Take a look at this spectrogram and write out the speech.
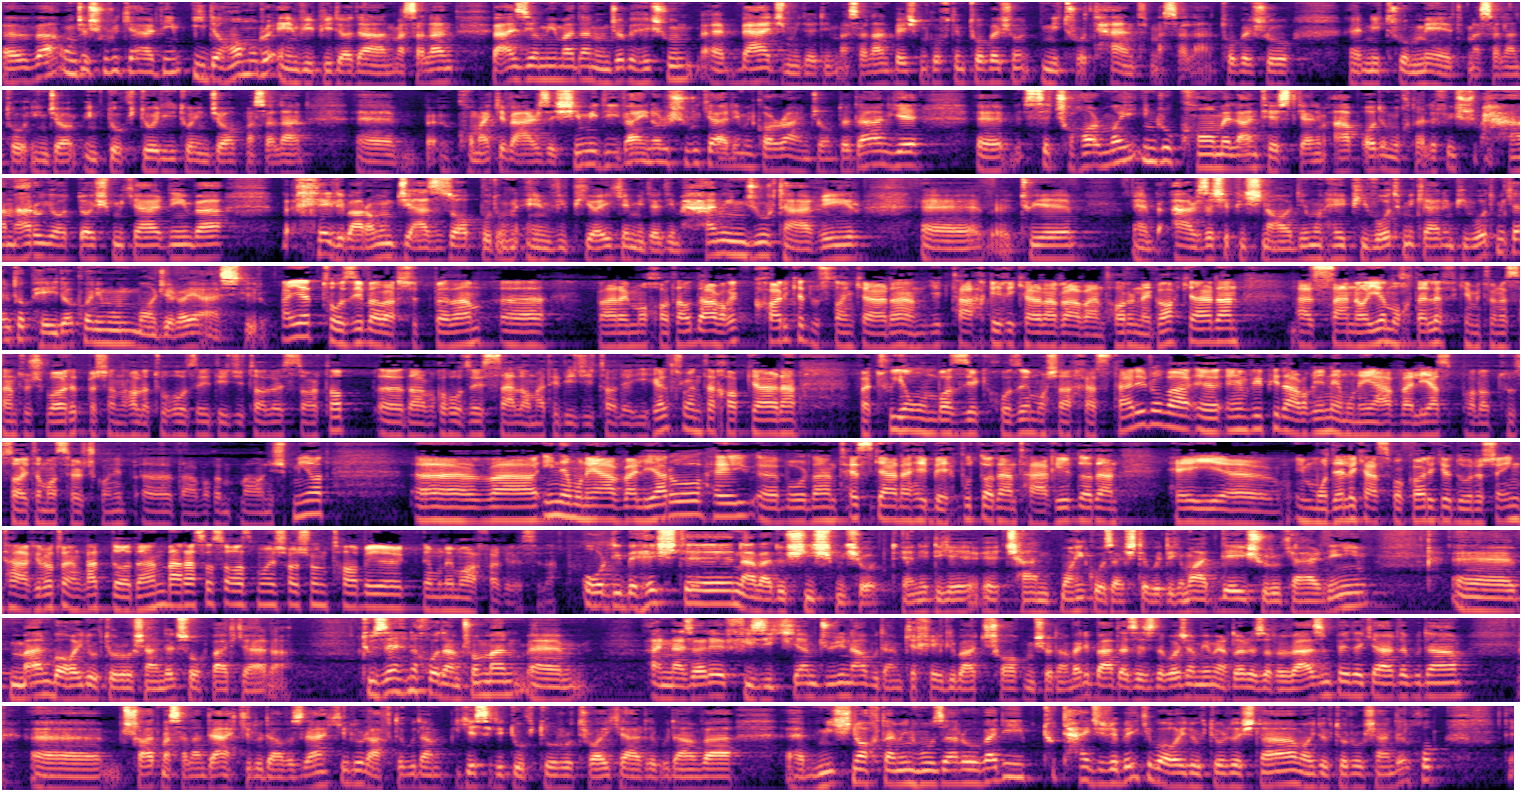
و اونجا شروع کردیم. ایده هامون رو MVP دادن. مثلا بعضیا میمدن اونجا بهشون بج می‌دادیم. مثلا بهش می‌گفتیم تو بهشون نیترو تنت مثلا. تو بهشو نیترو مد مثلا. تو اینجا این دکتری تو اینجا مثلا کمک ورزشی میدی. و اینا رو شروع کردیم. این کار رو انجام دادن. یه سه چهار ماه این رو کاملا تست کردیم. ابعاد مختلفش همه رو یادداشت می‌کردیم و خیلی برامون جذاب بود اون MVP هایی که می‌دادیم. همینجور تغییر توی ارزش پیشنهادیمون هی پیوت می‌کردیم پیوت می‌کردیم تا پیدا کنیم اون ماجرای اصلی رو. من یه توضیح ببخشید بدم. برای مخاطب در واقع کاری که دوستان کردن یک تحقیقی کردن روندها رو نگاه کردن از صنایع مختلفی که می‌تونستن توش وارد بشن حالا تو حوزه دیجیتال و استارتاپ در واقع حوزه سلامت دیجیتال ای هلت رو انتخاب کردن و توی اون باز یک حوزه مشخص تری رو و MVP در واقع نمونه اولی است. حالا تو سایت ما سرچ کنید در واقع معانیش میاد. و این نمونه اولیه رو هی بردن تست کردن هی بهبود دادن تغییر دادن هی این مدل کسب و کاری که دورشه این تغییرات رو انقدر دادن بر اساس آزمایش هاشون تا به نمونه موفقی رسیدن. اردی بهشت 96 می‌شد. یعنی دیگه چند ماهی گذشته بود دیگه. ما از دی شروع کردیم. من با آقای دکتر روشندل صحبت کردم. تو ذهن خودم چون من از نظر فیزیکی هم جوری نبودم که خیلی باید چاق می شدم ولی بعد از ازدواجم یه مقدار اضافه وزن پیدا کرده بودم. شاید مثلا 10 کیلو 12 کیلو رفته بودم. یه سری دکتر رو try کرده بودم و میشناختم این حوزه رو. ولی تو تجربه‌ای که با آقای دکتر داشتم آقای دکتر روشندل خب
